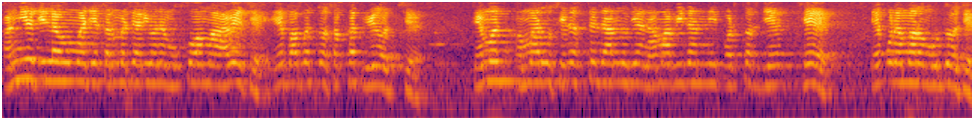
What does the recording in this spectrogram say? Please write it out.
અન્ય જિલ્લાઓમાં જે કર્મચારીઓને મૂકવામાં આવે છે, એ બાબતનો સખત વિરોધ છે. તેમજ અમારું શિરસ્તેદારનું જે નામાભિધાનની પડતર જે છે, એ પણ અમારો મુદ્દો છે.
